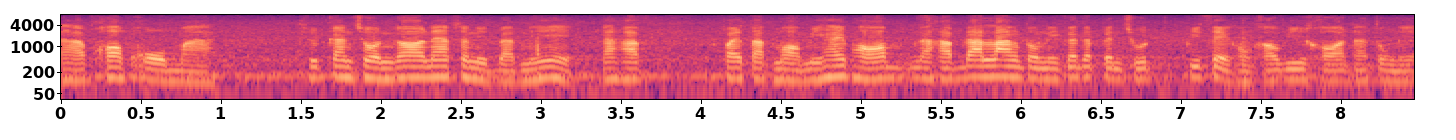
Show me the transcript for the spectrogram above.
นะครับ ครอบโคมมา ชุดกันชนก็แนบสนิทแบบนี้นะครับ ไฟตัดหมอกมีให้พร้อมนะครับ ด้านล่างตรงนี้ก็จะเป็นชุดพิเศษของเขา V Cross นะตรงนี้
